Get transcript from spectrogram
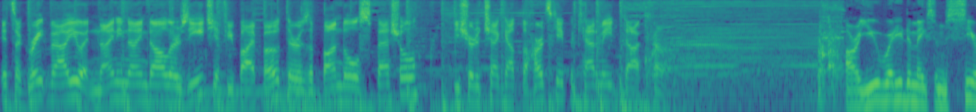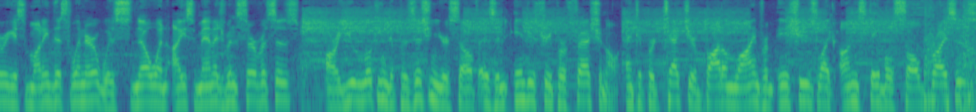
It's a great value at $99 each. If you buy both, there is a bundle special. Be sure to check out the hardscapeacademy.com. Are you ready to make some serious money this winter with snow and ice management services? Are you looking to position yourself as an industry professional and to protect your bottom line from issues like unstable salt prices?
